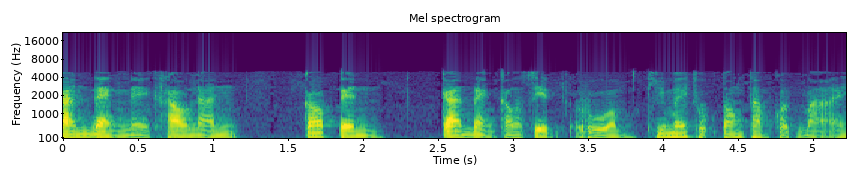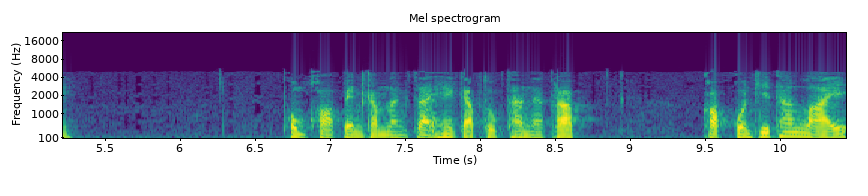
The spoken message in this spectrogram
การแบ่งในคราวนั้น ก็เป็นการแบ่งกรรมสิทธิ์รวมที่ไม่ถูกต้องตามกฎหมาย ผมขอเป็นกำลังใจให้กับทุกท่านนะครับ ขอบคุณที่ท่านไลค์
